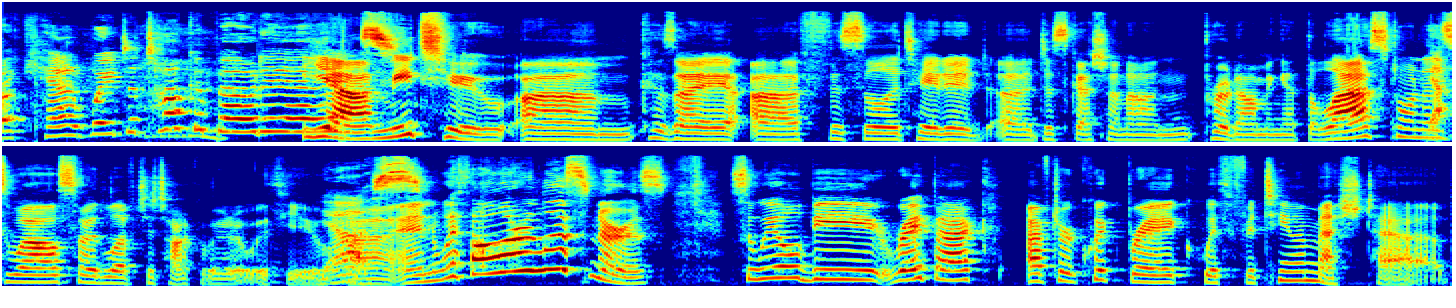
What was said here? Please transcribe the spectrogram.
I can't wait to talk about it. Yeah, me too. Because I uh, facilitated a discussion on prodoming at the last one as well, so I'd love to talk about it with you Yes. uh, and with all our listeners. So we will be right back after a quick break with Fatima Mechtab.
